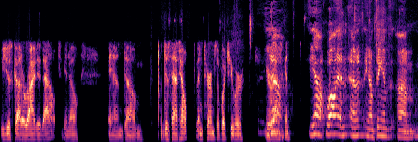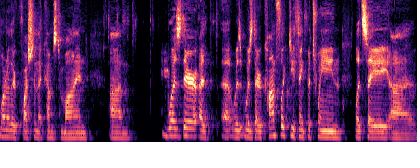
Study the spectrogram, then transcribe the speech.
you just got to ride it out, you know? And, um, does that help in terms of what you were, you're yeah. asking? Yeah, well, and, and you know, I'm thinking of um, one other question that comes to mind. Um, was there a uh, was was there conflict? Do you think between, let's say, uh,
